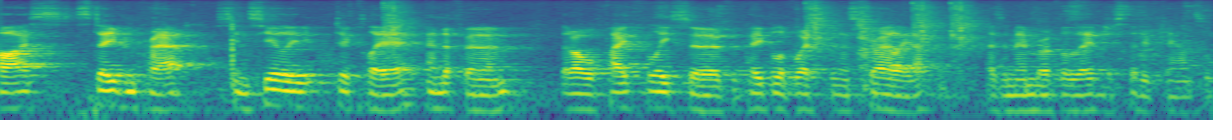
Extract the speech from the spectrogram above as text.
I, Stephen Pratt, sincerely declare and affirm that I will faithfully serve the people of Western Australia as a member of the Legislative Council.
